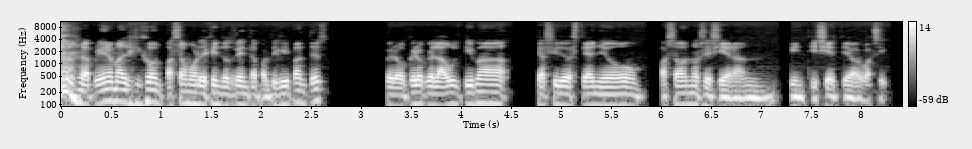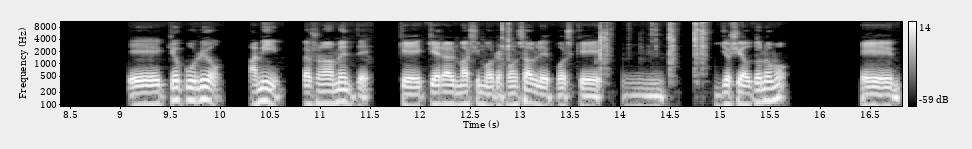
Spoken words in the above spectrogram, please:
la primera Madrid Gijón pasamos de 130 participantes, pero creo que la última, que ha sido este año pasado, no sé si eran 27 o algo así. Eh, ¿Qué ocurrió? A mí, personalmente, que, que, era el máximo responsable, pues que mmm, yo soy autónomo, eh,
